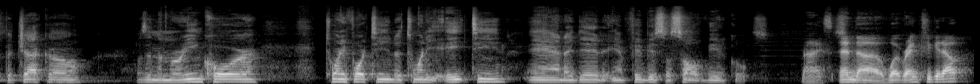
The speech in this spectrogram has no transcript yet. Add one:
Pacheco. Was in the Marine Corps 2014 to 2018, and I did amphibious assault vehicles. Nice. And uh, what rank did you get out?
